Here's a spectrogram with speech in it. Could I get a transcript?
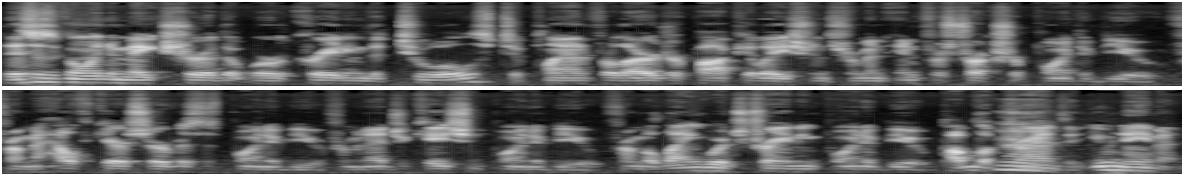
This is going to make sure that we're creating the tools to plan for larger populations from an infrastructure point of view, from a healthcare services point of view, from an education point of view, from a language training point of view, public mm. transit, you name it.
